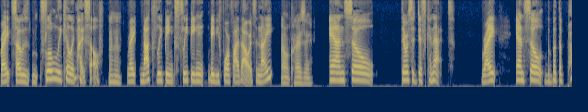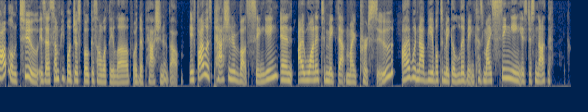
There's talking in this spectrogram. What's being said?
right? So I was slowly killing myself, mm-hmm. right? Not sleeping, sleeping maybe four or five hours a night. Oh, crazy. And so there was a disconnect, right? And so, but the problem too is that some people just focus on what they love or they're passionate about. If I was passionate about singing and I wanted to make that my pursuit, I would not be able to make a living because my singing is just not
